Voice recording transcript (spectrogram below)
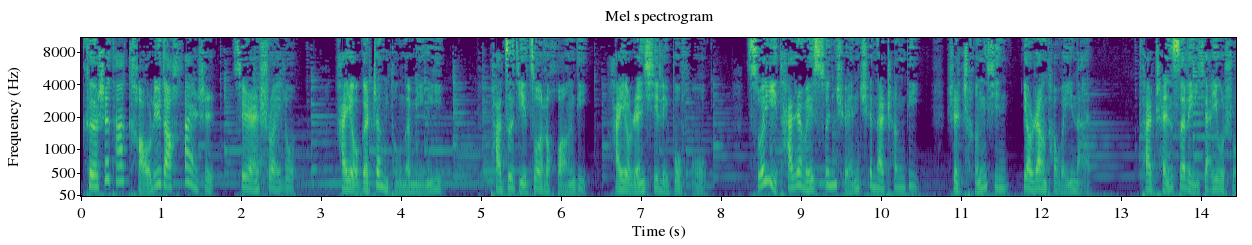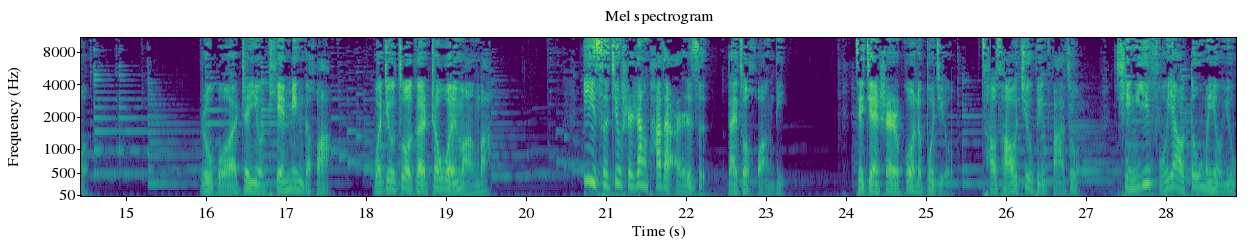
可是他考虑到汉室虽然衰落，还有个正统的名义，怕自己做了皇帝，还有人心里不服，所以他认为孙权劝他称帝是诚心要让他为难。他沉思了一下，又说：“如果真有天命的话，我就做个周文王吧。”意思就是让他的儿子来做皇帝。这件事儿过了不久，曹操旧病发作，请医服药都没有用，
